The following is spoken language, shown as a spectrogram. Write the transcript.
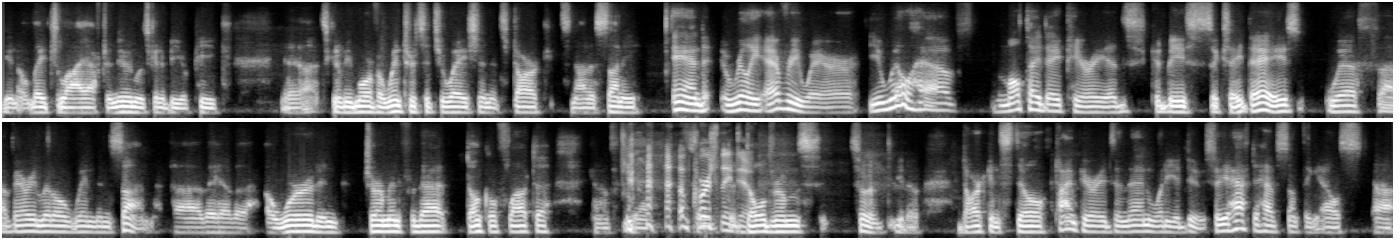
you know, late July afternoon was going to be your peak. It's going to be more of a winter situation. It's dark. It's not as sunny. And really everywhere, you will have multi day periods, could be six, eight days, with uh, very little wind and sun. Uh, they have a, a word in German for that, Dunkelflaute, kind of, you know, of course they do. Doldrums, sort of, you know, dark and still time periods. And then what do you do? So you have to have something else uh,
